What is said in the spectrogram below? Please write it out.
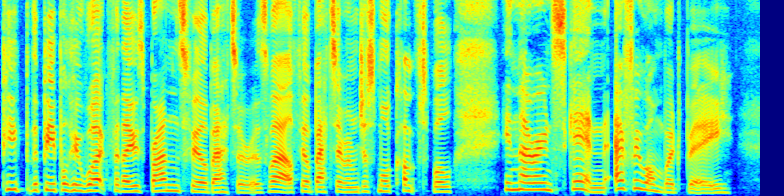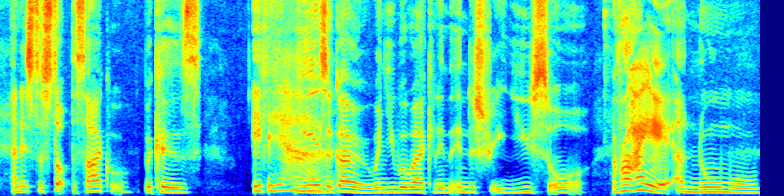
people the people who work for those brands feel better as well feel better and just more comfortable in their own skin. Everyone would be. And it's to stop the cycle because if Yeah. years ago when you were working in the industry, you saw right a normal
